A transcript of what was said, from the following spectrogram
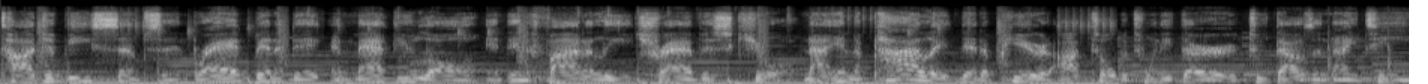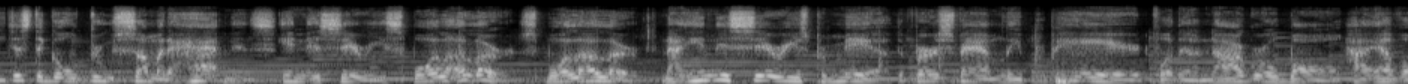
Taja V. Simpson, Brad Benedict, and Matthew Law, and then finally Travis Cure. Now, in the pilot that appeared October 23rd, 2019, just to go through some of the happenings in this series. Spoiler alert, spoiler alert. Now, in this series premiere, the first family prepared for the inaugural ball. However,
